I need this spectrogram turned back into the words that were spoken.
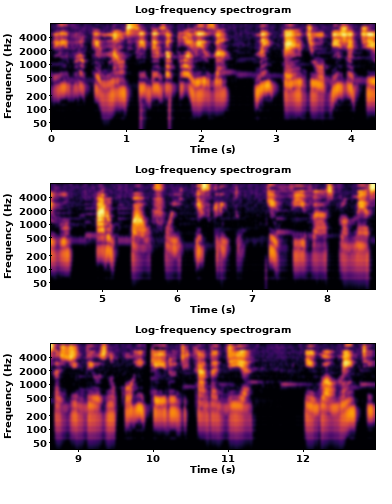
Livro que não se desatualiza nem perde o objetivo para o qual foi escrito. Que viva as promessas de Deus no corriqueiro de cada dia. Igualmente,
